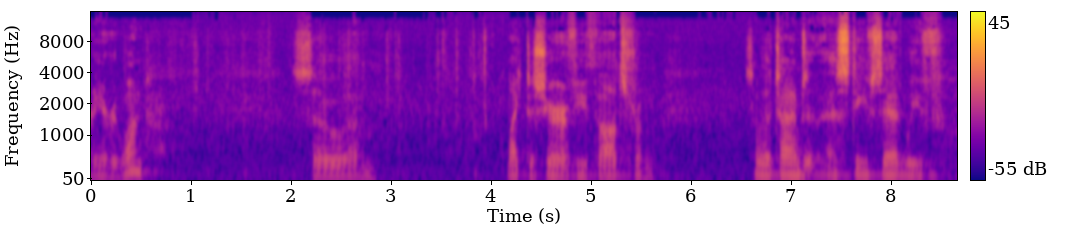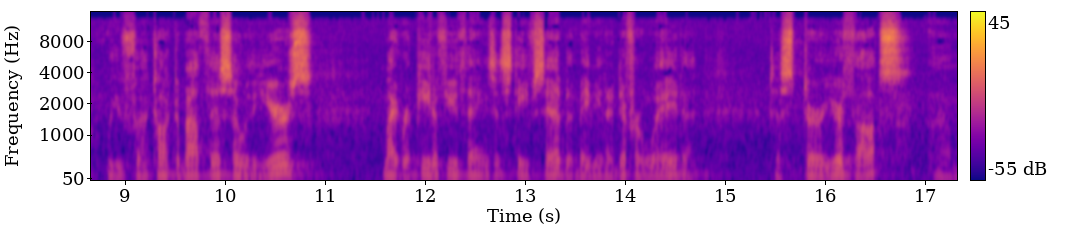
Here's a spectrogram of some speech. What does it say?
Morning, everyone. So, um, I'd like to share a few thoughts from some of the times, as Steve said, we've we've uh, talked about this over the years. Might repeat a few things that Steve said, but maybe in a different way to to stir your thoughts. Um,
